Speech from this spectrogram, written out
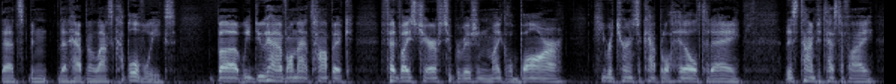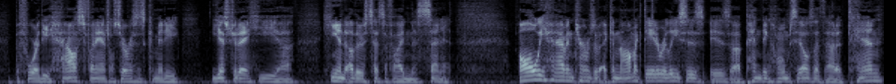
that's been that happened the last couple of weeks. But we do have on that topic Fed Vice Chair of Supervision Michael Barr. He returns to Capitol Hill today, this time to testify before the House Financial Services Committee. Yesterday, he uh, he and others testified in the Senate. All we have in terms of economic data releases is uh, pending home sales that's out at 10,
